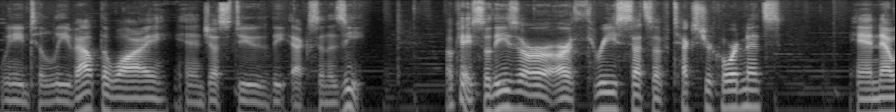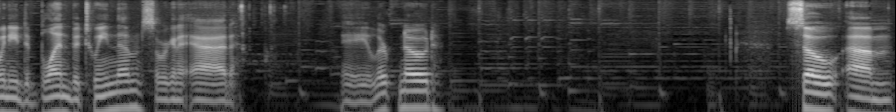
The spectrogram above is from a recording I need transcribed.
we need to leave out the Y and just do the X and the Z. Okay, so these are our three sets of texture coordinates. And now we need to blend between them. So we're going to add a lerp node. So um,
